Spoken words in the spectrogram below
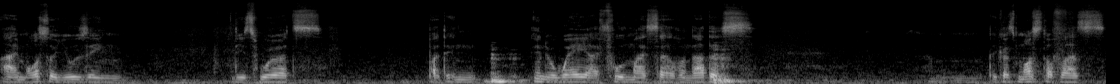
I'm also using these words, but in, in a way I fool myself and others. Um, because most of us,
